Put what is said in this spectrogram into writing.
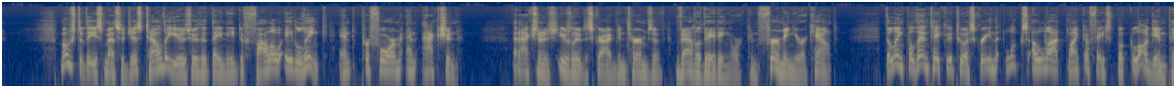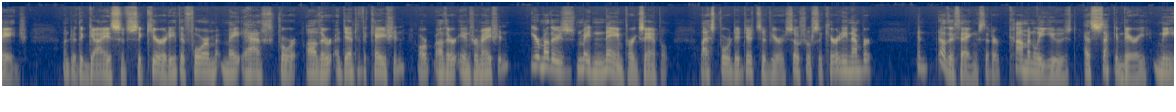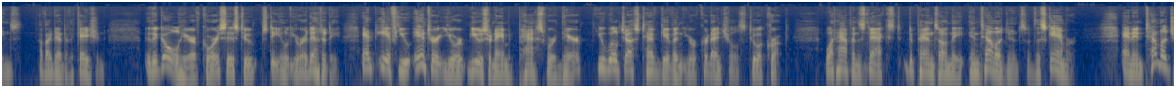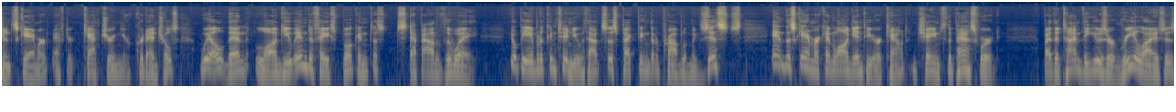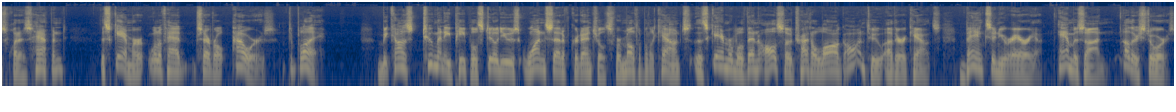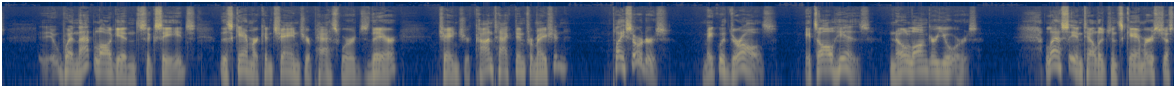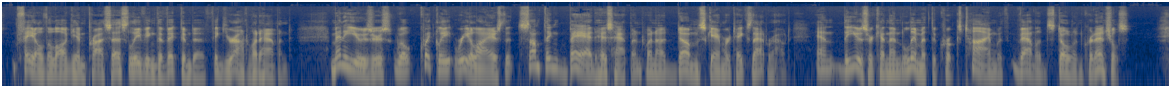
Most of these messages tell the user that they need to follow a link and perform an action. That action is usually described in terms of validating or confirming your account. The link will then take you to a screen that looks a lot like a Facebook login page. Under the guise of security, the form may ask for other identification or other information. Your mother's maiden name, for example, last four digits of your social security number, and other things that are commonly used as secondary means of identification. The goal here, of course, is to steal your identity. And if you enter your username and password there, you will just have given your credentials to a crook. What happens next depends on the intelligence of the scammer. An intelligent scammer, after capturing your credentials, will then log you into Facebook and just step out of the way. You'll be able to continue without suspecting that a problem exists, and the scammer can log into your account and change the password. By the time the user realizes what has happened, the scammer will have had several hours to play. Because too many people still use one set of credentials for multiple accounts, the scammer will then also try to log on to other accounts, banks in your area, Amazon, other stores. When that login succeeds, the scammer can change your passwords there, change your contact information, place orders, make withdrawals. It's all his no longer yours. Less intelligent scammers just fail the login process, leaving the victim to figure out what happened. Many users will quickly realize that something bad has happened when a dumb scammer takes that route, and the user can then limit the crook's time with valid stolen credentials.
